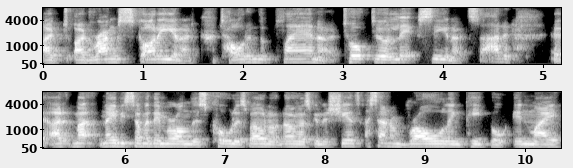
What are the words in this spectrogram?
i'd, I'd rung scotty and i told him the plan and i talked to alexi and i started uh, I, maybe some of them are on this call as well not knowing i was going to share i started enrolling people in my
